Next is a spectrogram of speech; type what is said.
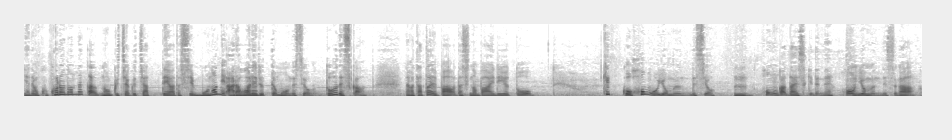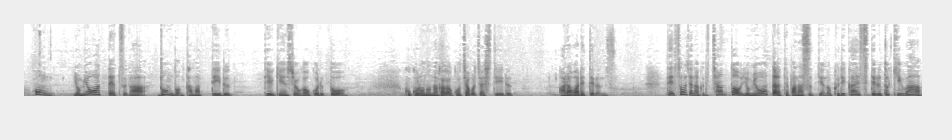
いや、でも心の中のぐちゃぐちゃって私、物に現れるって思うんですよ。どうですか？なんか例えば私の場合で言うと、結構本を読むんですよ。うん、本が大好きでね、本読むんですが、本読み終わったやつがどんどん溜まっているっていう現象が起こると心の中がごちゃごちゃしている。現れてるんです。でそうじゃなくてちゃんと読み終わったら手放すっていうのを繰り返してる時は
